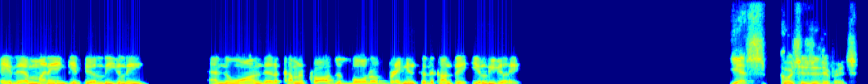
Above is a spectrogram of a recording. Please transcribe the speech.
pay their money, and get here legally, and the ones that are coming across the border, breaking into the country illegally. Yes, of course, there's a difference.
